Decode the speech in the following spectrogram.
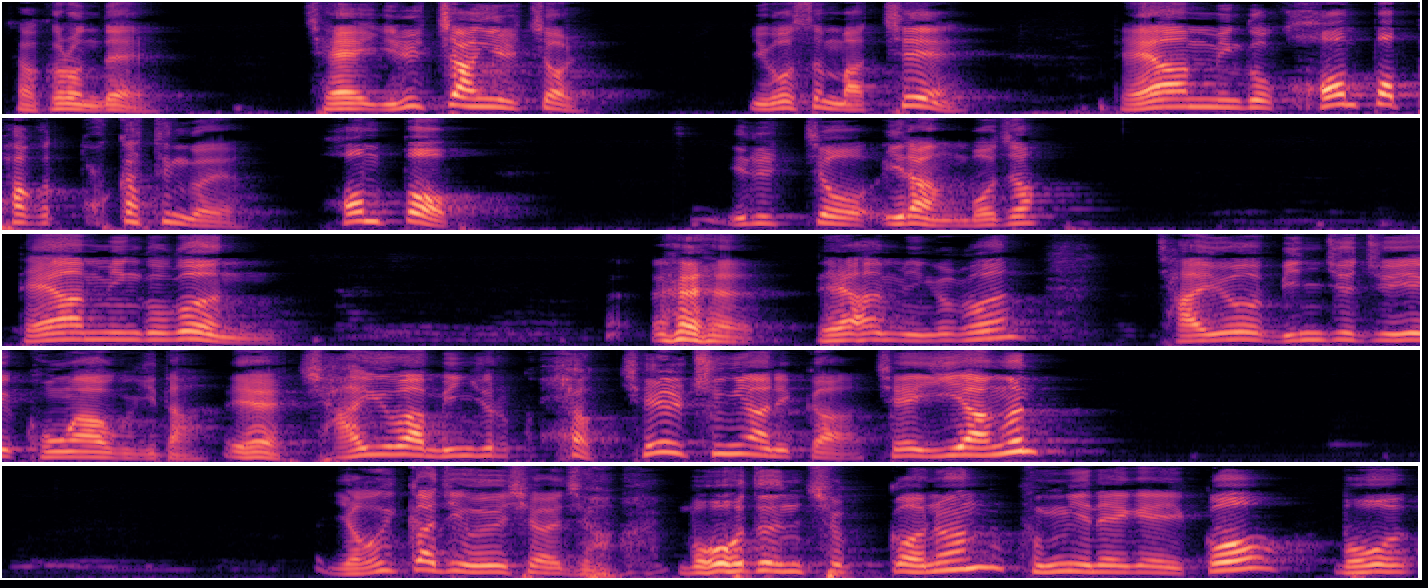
자, 그런데 제 1장 1절 이것은 마치 대한민국 헌법하고 똑같은 거예요. 헌법 1조 1항 뭐죠? 대한민국은 대한민국은 자유민주주의 공화국이다. 예, 자유와 민주를 꼭 제일 중요하니까 제 2항은 여기까지 외우셔야죠. 모든 주권은 국민에게 있고 모,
